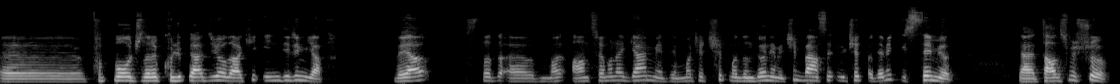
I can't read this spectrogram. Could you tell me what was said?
Ee, futbolcuları kulüpler diyorlar ki indirim yap. Veya stada, e, ma- antrenmana gelmediğin, maça çıkmadığın dönem için ben senin ücret ödemek istemiyorum. Yani tartışma şu.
